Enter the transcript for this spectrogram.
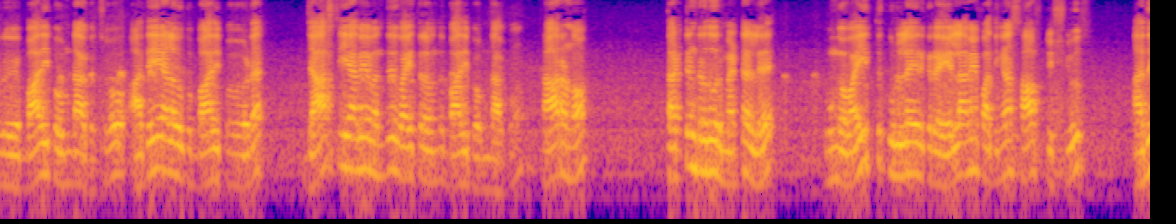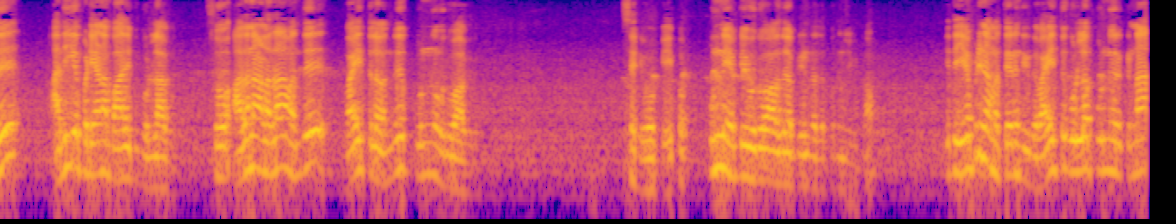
ஒரு பாதிப்பை உண்டாக்குச்சோ அதே அளவுக்கு பாதிப்பை விட ஜாஸ்தியாவே வந்து வயிற்றுல வந்து பாதிப்பை உண்டாக்கும். காரணம் தட்டுன்றது ஒரு மெட்டல் உங்க வயிற்றுக்குள்ள இருக்கிற எல்லாமே பாத்தீங்கன்னா சாஃப்ட் டிஷ்யூஸ் அது அதிகப்படியான பாதிப்புக்கு உள்ளாகும் ஸோ அதனாலதான் வந்து வயிற்றுல வந்து புண்ணு உருவாகுது. சரி ஓகே இப்போ புண்ணு எப்படி உருவாகுது அப்படின்றத புரிஞ்சுக்கிட்டோம். இது எப்படி நம்ம தெரிஞ்சுக்குது வயிற்றுக்குள்ள புண்ணு இருக்குன்னா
